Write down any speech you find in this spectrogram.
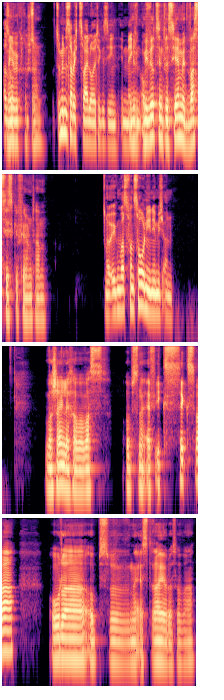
Also nee, wirklich schön. zumindest habe ich zwei Leute gesehen im Mich, Making of. mich würde es interessieren, mit was sie es gefilmt haben. Ja, irgendwas von Sony nehme ich an. Wahrscheinlich, aber was? Ob es eine FX6 war oder ob es eine S3 oder so war.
